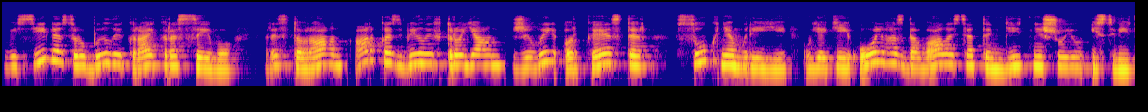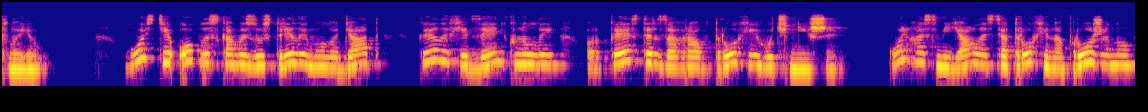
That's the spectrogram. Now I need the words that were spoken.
Весілля зробили край красиво, ресторан, арка з білих троян, живий оркестр, сукня мрії, у якій Ольга здавалася тендітнішою і світлою. Гості оплесками зустріли молодят, келихи дзенькнули, оркестр заграв трохи гучніше. Ольга сміялася трохи напружено,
